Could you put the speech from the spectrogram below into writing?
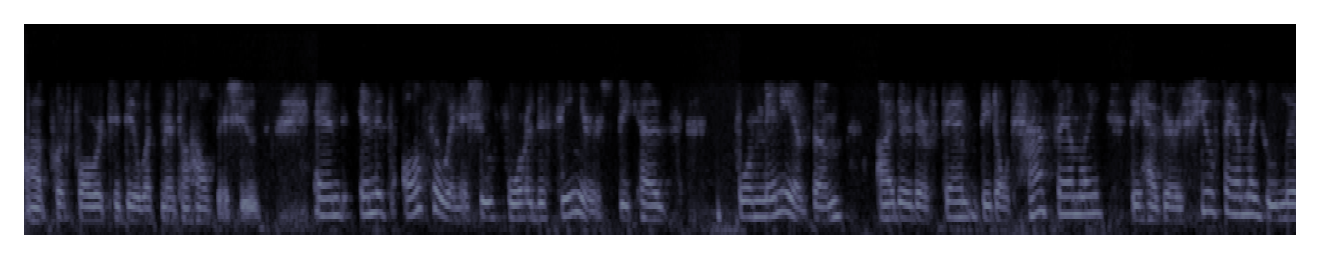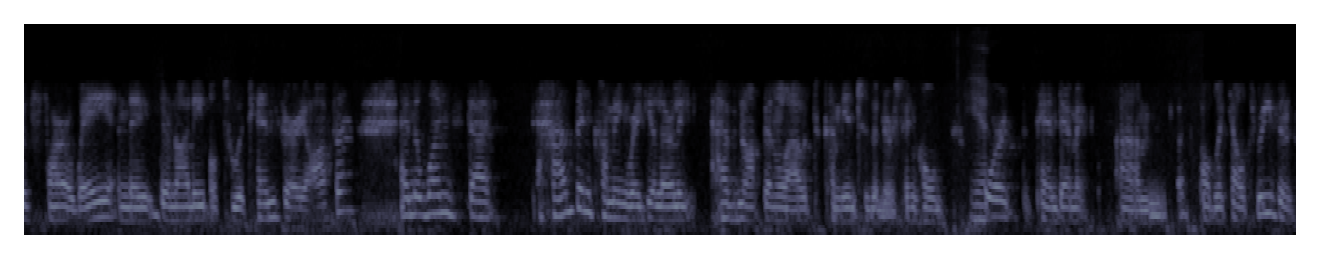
uh, put forward to deal with mental health issues, and and it's also an issue for the seniors because for many of them either their fam- they don't have family, they have very few family who live far away and they, they're not able to attend very often. And the ones that have been coming regularly have not been allowed to come into the nursing home yeah. for the pandemic um, public health reasons.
